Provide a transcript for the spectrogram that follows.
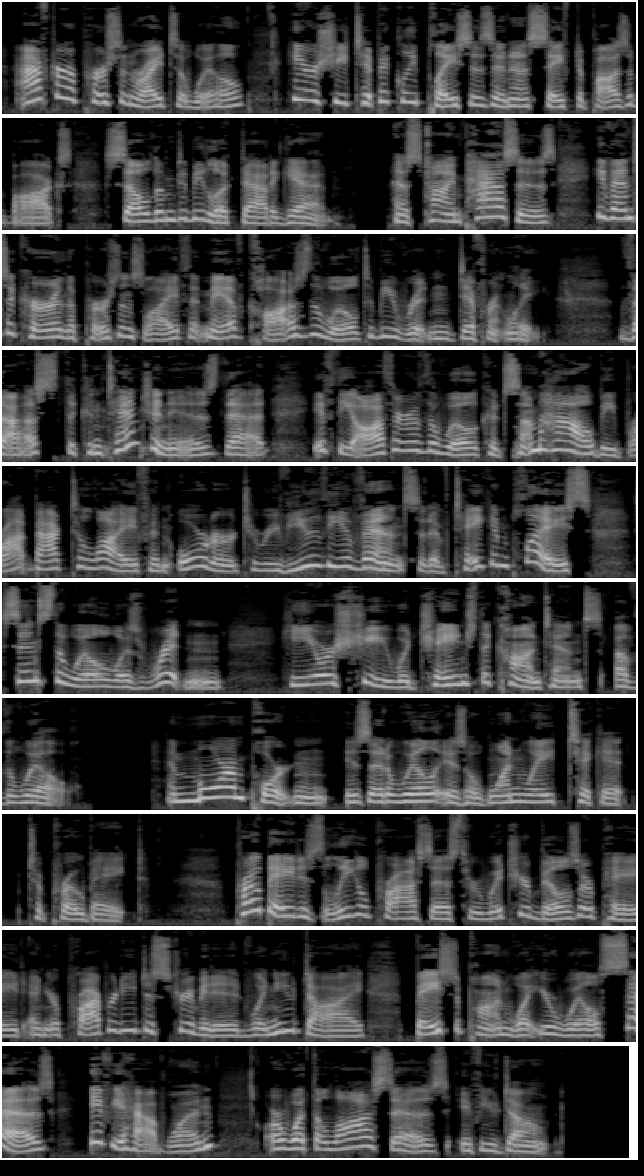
After a person writes a will, he or she typically places in a safe deposit box, seldom to be looked at again. As time passes, events occur in the person's life that may have caused the will to be written differently. Thus, the contention is that if the author of the will could somehow be brought back to life in order to review the events that have taken place since the will was written, he or she would change the contents of the will. And more important is that a will is a one way ticket to probate. Probate is the legal process through which your bills are paid and your property distributed when you die based upon what your will says, if you have one, or what the law says if you don't.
